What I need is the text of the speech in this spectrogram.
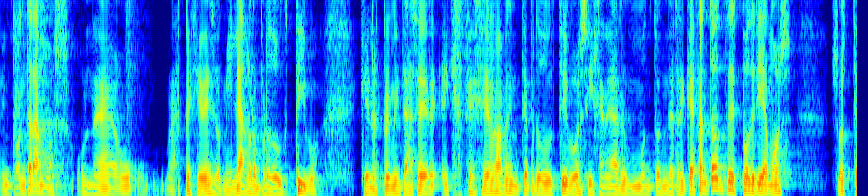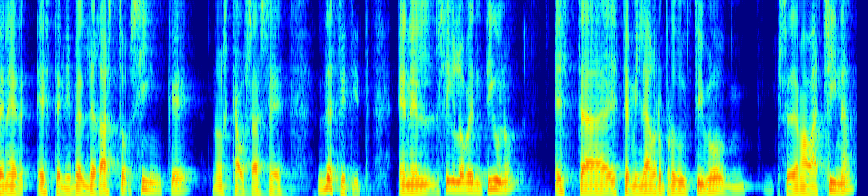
encontramos una, especie de eso, milagro productivo que nos permita ser excesivamente productivos y generar un montón de riqueza, entonces podríamos sostener este nivel de gasto sin que nos causase déficit. En el siglo XXI, este milagro productivo se llamaba China,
